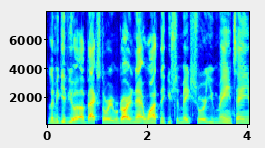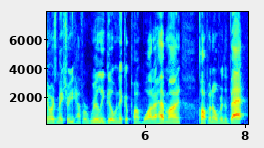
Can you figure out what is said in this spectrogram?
Let me give you a, backstory regarding that and why I think you should make sure you maintain yours. Make sure you have a really good one that can pump water. I have mine pumping over the back.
